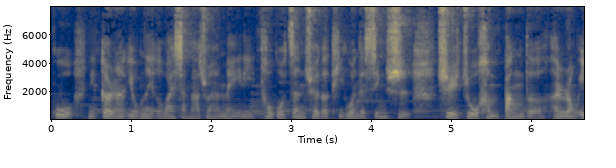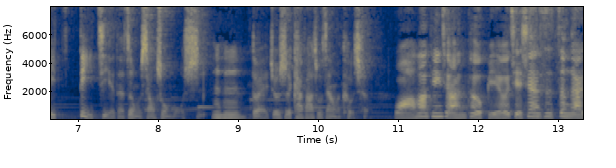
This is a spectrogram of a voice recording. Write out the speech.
过你个人由内而外散发出来的魅力，透过正确的提问的形式去做很棒的、很容易缔结的这种销售模式。嗯哼，对，就是开发出这样的课程。哇，那听起来很特别，而且现在是正在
